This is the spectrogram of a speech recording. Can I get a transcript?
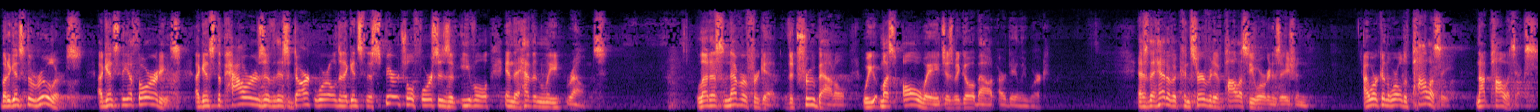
but against the rulers, against the authorities, against the powers of this dark world, and against the spiritual forces of evil in the heavenly realms. Let us never forget the true battle we must all wage as we go about our daily work. As the head of a conservative policy organization, I work in the world of policy, not politics.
